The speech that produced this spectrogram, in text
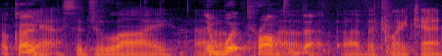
Okay. Yeah, so July. And what prompted of, that? Of the 2010.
